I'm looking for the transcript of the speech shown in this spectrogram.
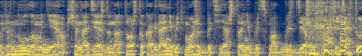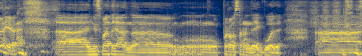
вернула мне вообще надежду на то, что когда-нибудь, может быть, я что-нибудь смогу сделать в архитектуре, а, несмотря на просранные годы. А,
